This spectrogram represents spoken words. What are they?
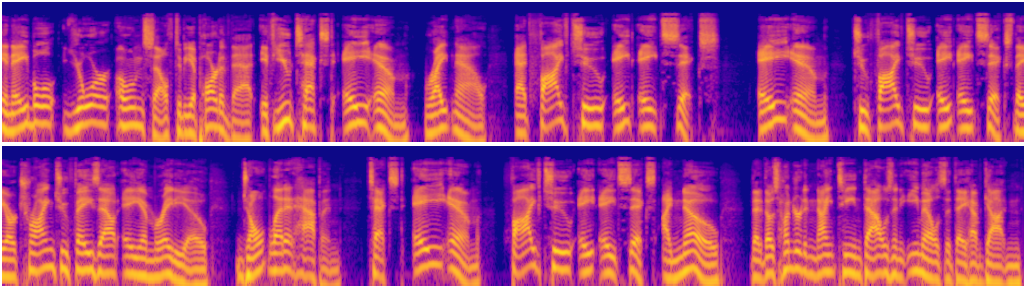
enable your own self to be a part of that. If you text AM right now at 52886, AM to 52886. They are trying to phase out AM radio. Don't let it happen. Text AM 52886. I know that those 119,000 emails that they have gotten,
